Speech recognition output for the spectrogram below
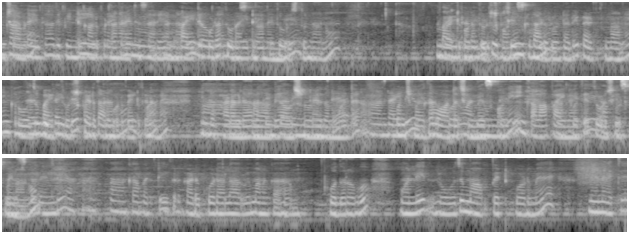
ఉంచాను అయితే అది పిండి కలుపుతాను అయితే సరే అన్న బయట కూడా తుడుస్తున్నాను తుడుస్తున్నాను. బయట కూడా తుడుచుకొని ఇంకా తడుగుంటుంది పెడుతున్నాను. ఇంకా రోజు బయట తుడుచుకొని తడుగుంట పెట్టుకోవడమే. ఇంకా కడగడాలు అవి అవసరం లేదనమాట. కొంచెం అయితే వాటర్ చిమ్మేసుకొని ఇంకా అలా పైన అయితే తుడిచేసుకున్నాను. కాబట్టి ఇక్కడ కడుక్కోవడాలు అవి మనకు కుదరవు. ఓన్లీ రోజు మాప్ పెట్టుకోవడమే. నేనైతే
